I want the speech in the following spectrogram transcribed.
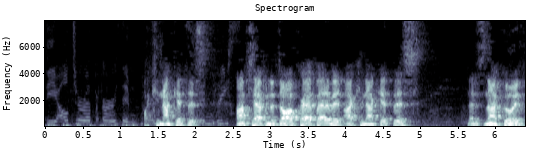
The altar of earth I cannot get this. I'm tapping the dog crap out of it. I cannot get this. That is not good.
